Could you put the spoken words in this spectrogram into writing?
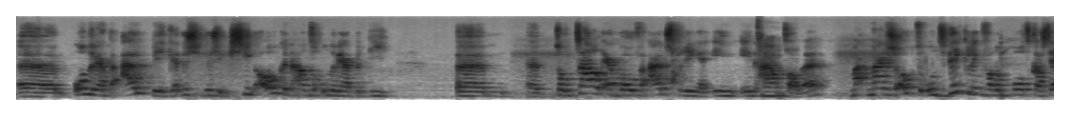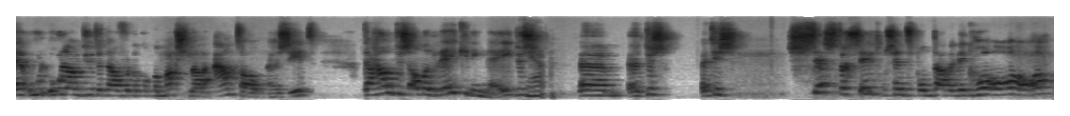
uh, onderwerpen uitpikken. Dus, dus ik zie ook een aantal onderwerpen die um, uh, totaal erboven uitspringen in, in aantallen. Maar, maar dus ook de ontwikkeling van een podcast. Hè, hoe, hoe lang duurt het nou voordat ik op een maximale aantal uh, zit? Daar hou ik dus allemaal rekening mee. Dus, ja. um, dus het is 60, 70 procent spontaan. Ik denk, ho, ho, ho,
